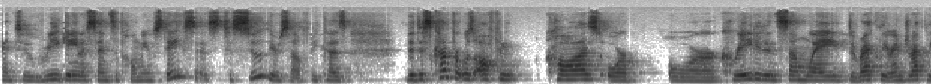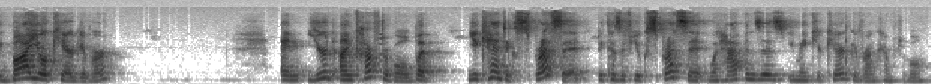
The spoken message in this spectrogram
and to regain a sense of homeostasis to soothe yourself because the discomfort was often caused or or created in some way directly or indirectly by your caregiver. And you're uncomfortable but you can't express it because if you express it what happens is you make your caregiver uncomfortable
